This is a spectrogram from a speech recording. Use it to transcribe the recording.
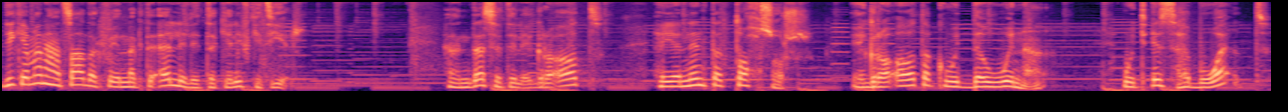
دي كمان هتساعدك في إنك تقلل التكاليف كتير. هندسة الإجراءات هي إن أنت تحصر إجراءاتك وتدونها. وتقيسها بوقت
